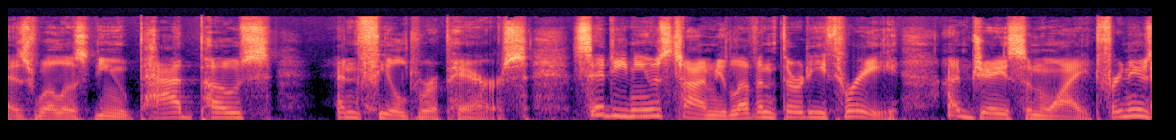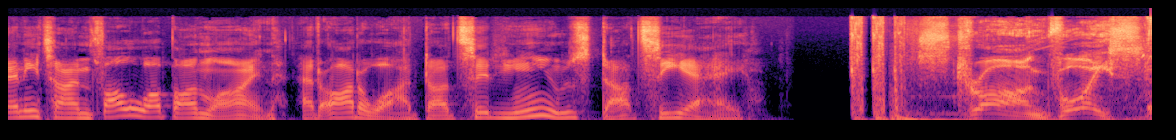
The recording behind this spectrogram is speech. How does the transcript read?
as well as new pad posts and field repairs. City News Time 1133. I'm Jason White. For news anytime, follow up online at ottawa.citynews.ca. Strong voice.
